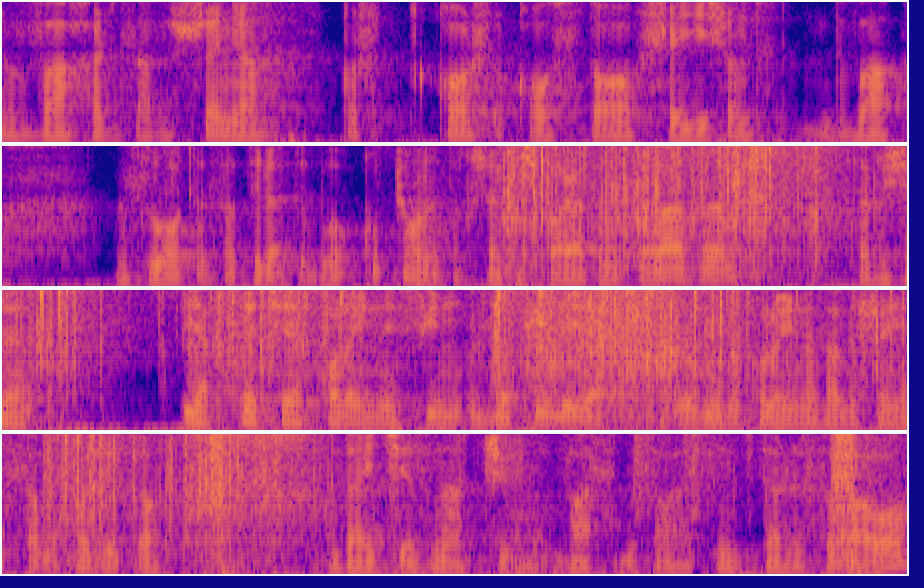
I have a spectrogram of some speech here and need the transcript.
wahacz zawieszenia. Koszt, koszt około 162 zł. Za tyle to było kupione, także jakiś paragon znalazłem. Także jak chcecie kolejny film z Zafiry, jak robimy kolejne zawieszenie w samochodzie, to dajcie znać, czy Was by to interesowało.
